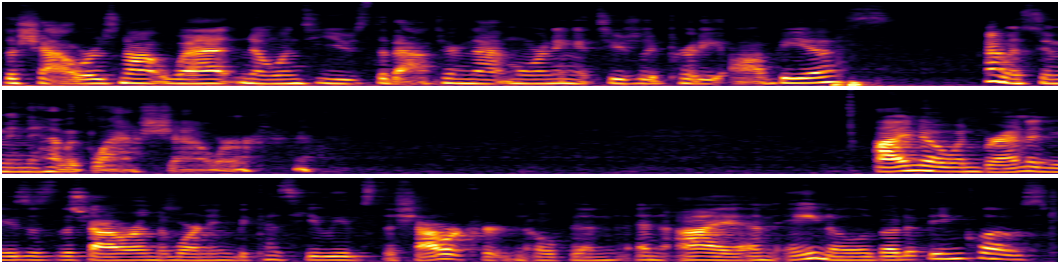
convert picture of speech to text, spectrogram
the shower's not wet. No one's used the bathroom that morning. It's usually pretty obvious. I'm assuming they have a glass shower. I know when Brandon uses the shower in the morning because he leaves the shower curtain open, and I am anal about it being closed.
